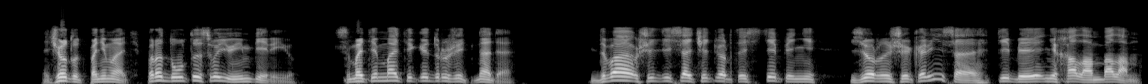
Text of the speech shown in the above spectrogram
— Что тут понимать? Продул ты свою империю. С математикой дружить надо. Два в шестьдесят четвертой степени зернышек риса тебе не халам-балам.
